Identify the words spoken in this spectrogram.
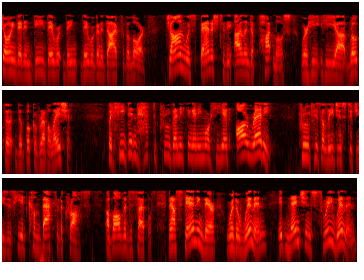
showing that indeed they were, they, they were going to die for the Lord. John was banished to the island of Patmos, where he, he uh, wrote the, the book of Revelation. But he didn't have to prove anything anymore. He had already proved his allegiance to Jesus. He had come back to the cross of all the disciples. Now, standing there were the women. It mentions three women,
